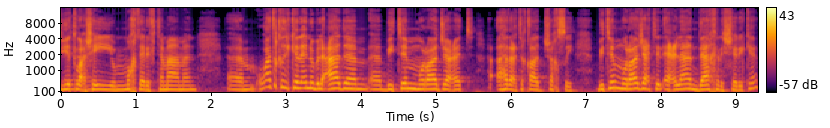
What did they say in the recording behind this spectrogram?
يطلع. شيء مختلف تماما وأعتقد يمكن لأنه بالعادة بيتم مراجعة هذا اعتقاد شخصي بيتم مراجعة الإعلان داخل الشركة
